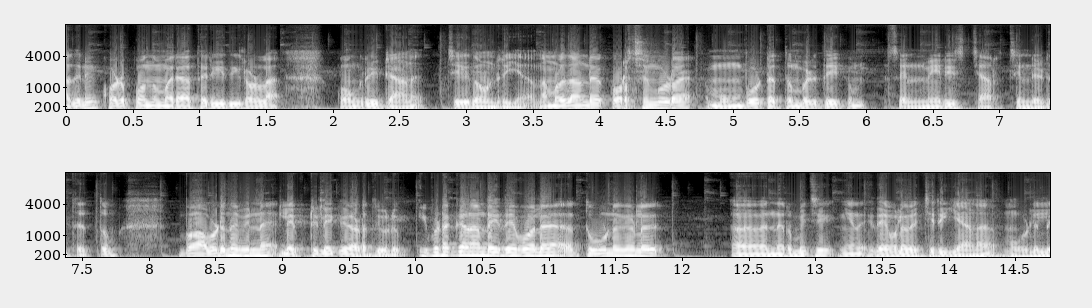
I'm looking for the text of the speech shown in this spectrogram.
അതിന് കുഴപ്പമൊന്നും വരാത്ത രീതിയിലുള്ള കോൺക്രീറ്റ് ആണ് ചെയ്തുകൊണ്ടിരിക്കുന്നത്. നമ്മളിതാണ്ട് കുറച്ചും കൂടെ മുമ്പോട്ട് എത്തുമ്പോഴത്തേക്കും സെന്റ് മേരീസ് ചർച്ചിന്റെ അടുത്ത് എത്തും അപ്പോൾ അവിടുന്ന് പിന്നെ ലെഫ്റ്റിലേക്ക് കടത്തി വിടും. ഇവിടെയൊക്കെ ദാണ്ട് ഇതേപോലെ തൂണുകൾ നിർമ്മിച്ച് ഇങ്ങനെ ഇതേപോലെ വെച്ചിരിക്കുകയാണ്. മുകളിൽ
